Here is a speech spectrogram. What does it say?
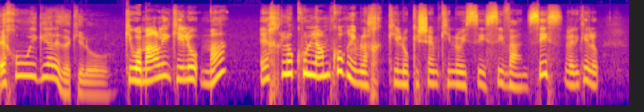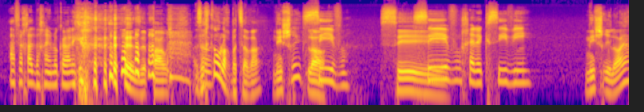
איך הוא הגיע לזה, כאילו? כי הוא אמר לי, כאילו, מה? איך לא כולם קוראים לך, כאילו, כשם כינוי סיס, סיוון, סיס? ואני כאילו, אף אחד בחיים לא קרא לי ככה. זה פעם... אז איך קראו לך בצבא? נשרי? לא. סיב. סיב. סיב, חלק סיבי. נשרי לא היה?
